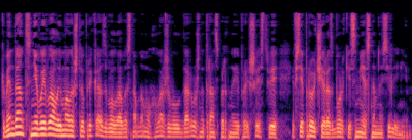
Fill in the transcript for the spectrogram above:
Комендант не воевал и мало что приказывал, а в основном ухлаживал дорожно-транспортные происшествия и все прочие разборки с местным населением.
